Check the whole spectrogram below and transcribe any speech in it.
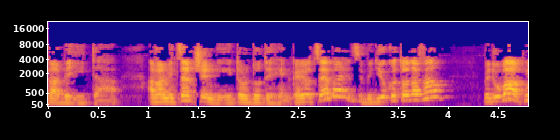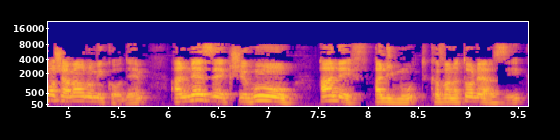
והבעיטה, אבל מצד שני תולדותיהן כיוצא בהן, זה בדיוק אותו דבר. מדובר, כמו שאמרנו מקודם, על נזק שהוא א', אלימות, כוונתו להזיק,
